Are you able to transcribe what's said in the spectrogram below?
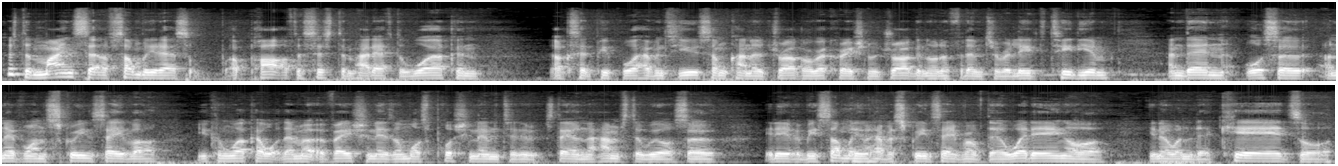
just the mindset of somebody that's a part of the system, how they have to work, and like I said, people are having to use some kind of drug or recreational drug in order for them to relieve the tedium. And then also on everyone's screensaver, you can work out what their motivation is and what's pushing them to stay on the hamster wheel. So it'd either be somebody who would have a screensaver of their wedding, or you know, one of their kids, or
